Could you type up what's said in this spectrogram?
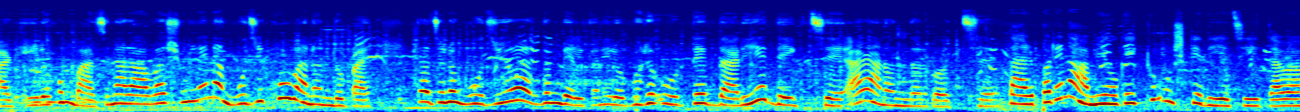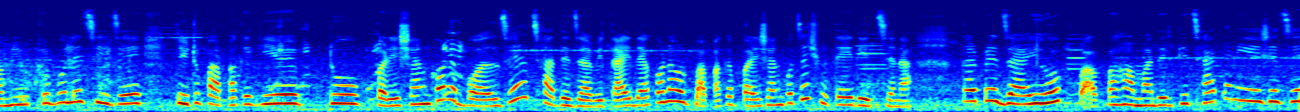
আর এরকম বাজনার আওয়াজ শুনলে না বুঝি খুব আনন্দ পায়। তার জন্য বুঝিও একদম বেলকানির ওপরে উঠে দাঁড়িয়ে দেখছে আর আনন্দ করছে। তারপরে না আমি ওকে একটু উস্কে দিয়েছি। তারপর আমি ওকে বলেছি যে, তুই একটু পাপাকে গিয়ে একটু পরেশান করে, বল যে ছাদে যাবি। তাই দেখো না, ওর পাপাকে পরেশান করছে, শুতেই দিচ্ছে না। তারপরে যাই হোক, পাপা আমাদেরকে ছাদে নিয়ে এসেছে।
